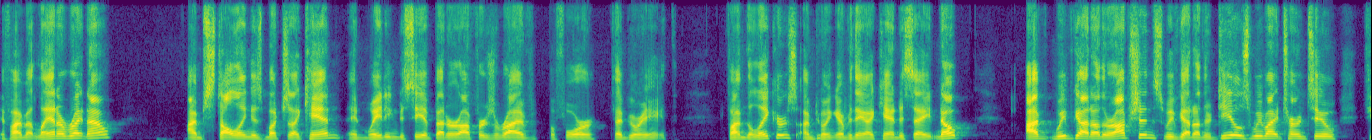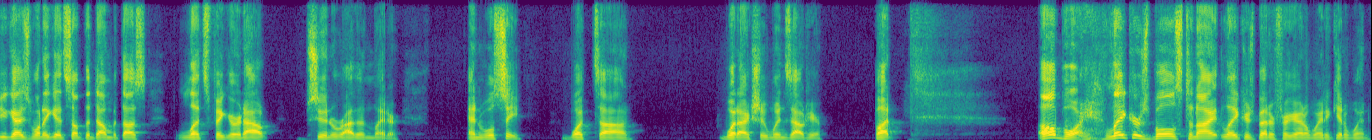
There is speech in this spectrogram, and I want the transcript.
if I'm Atlanta right now, I'm stalling as much as I can and waiting to see if better offers arrive before February 8th. If I'm the Lakers, I'm doing everything I can to say, nope, I've, we've got other options. We've got other deals we might turn to. If you guys want to get something done with us, let's figure it out sooner rather than later. And we'll see what uh, what actually wins out here. But oh boy, Lakers Bulls tonight. Lakers better figure out a way to get a win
